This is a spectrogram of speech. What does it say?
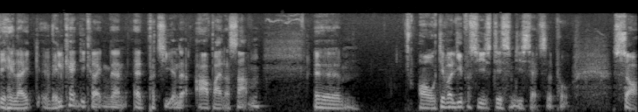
Det er heller ikke velkendt i Grækenland, at partierne arbejder sammen. Øh, og det var lige præcis det, som de satsede på. Så,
